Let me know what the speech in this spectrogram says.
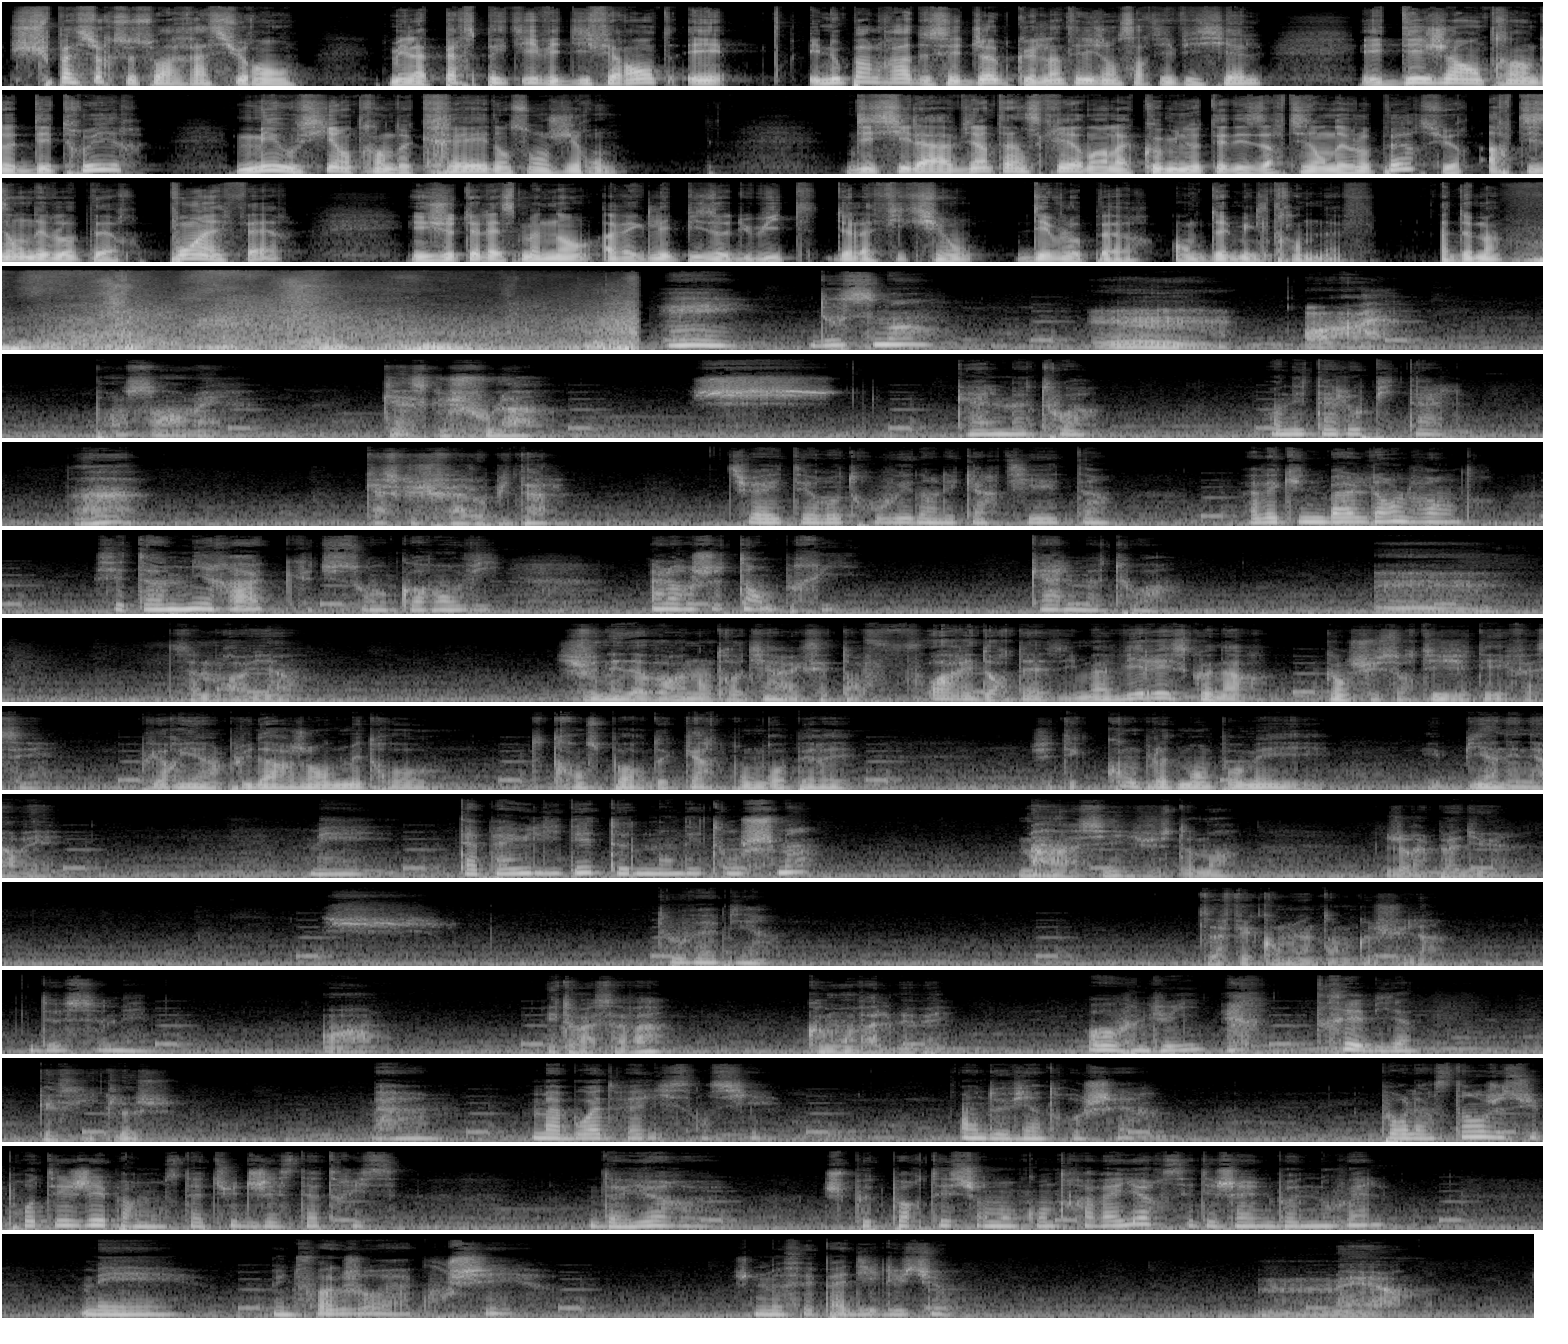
Je suis pas sûr que ce soit rassurant, mais la perspective est différente et il nous parlera de ces jobs que l'intelligence artificielle est déjà en train de détruire, mais aussi en train de créer dans son giron. D'ici là, viens t'inscrire dans la communauté des artisans développeurs sur artisandéveloppeurs.fr et je te laisse maintenant avec l'épisode 8 de la fiction Développeur en 2039. À demain. Hé, doucement. Mmh. Oh. Bon sang, mais qu'est-ce que je fous là? Chut, calme-toi. On est à l'hôpital. Hein? Qu'est-ce que je fais à l'hôpital? Tu as été retrouvé dans les quartiers éteints, avec une balle dans le ventre. C'est un miracle que tu sois encore en vie. Alors je t'en prie, calme-toi. Hmm. Ça me revient. Je venais d'avoir un entretien avec cet enfoiré d'Orthez. Il m'a viré ce connard. Quand je suis sorti, j'étais effacé. Plus rien, plus d'argent, de métro, de transport, de cartes pour me repérer. J'étais complètement paumé et, et bien énervé. Mais t'as pas eu l'idée de te demander ton chemin? Bah si, justement. J'aurais pas dû. Chut. Tout va bien. Ça fait combien de temps que je suis là? Deux semaines. Wow. Et toi, ça va? Comment va le bébé? Oh, lui, très bien. Qu'est-ce qui cloche? Bah, ma boîte va licencier. On devient trop cher. Pour l'instant, je suis protégée par mon statut de gestatrice. D'ailleurs, euh, je peux te porter sur mon compte travailleur, c'est déjà une bonne nouvelle. Mais une fois que j'aurai accouché, je ne me fais pas d'illusions. Merde.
